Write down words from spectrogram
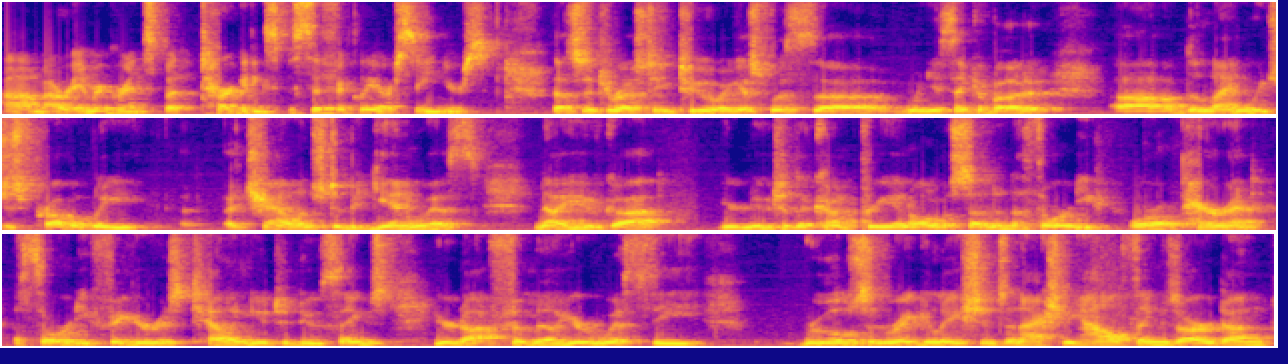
um, our immigrants but targeting specifically our seniors That's interesting too. I guess with uh, when you think about it, uh, the language is probably a challenge to begin with. Now you've got you're new to the country, and all of a sudden an authority or a parent authority figure is telling you to do things. You're not familiar with the rules and regulations and actually how things are done.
